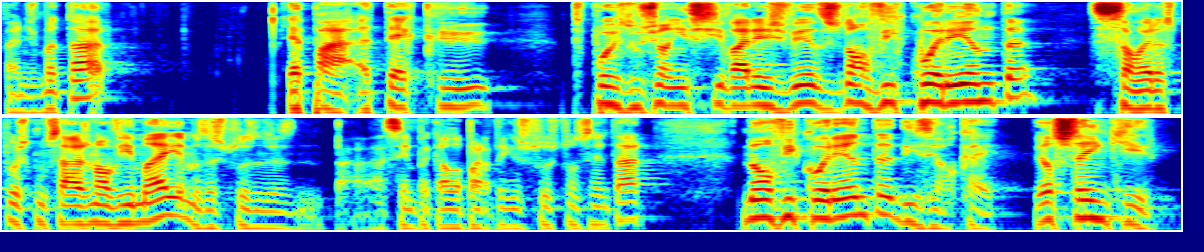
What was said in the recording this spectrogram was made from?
vai nos matar. É pá, até que depois do João insistir várias vezes, 9 e 40 são era depois começar às 9 e meia, mas as pessoas, pá, há sempre aquela parte em que as pessoas estão a sentar, 9 e 40 dizem: Ok, eles têm que ir.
